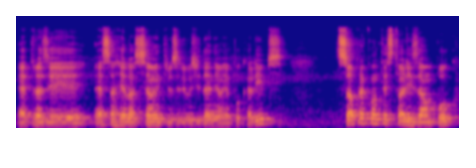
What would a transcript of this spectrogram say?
é trazer essa relação entre os livros de Daniel e Apocalipse, só para contextualizar um pouco,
